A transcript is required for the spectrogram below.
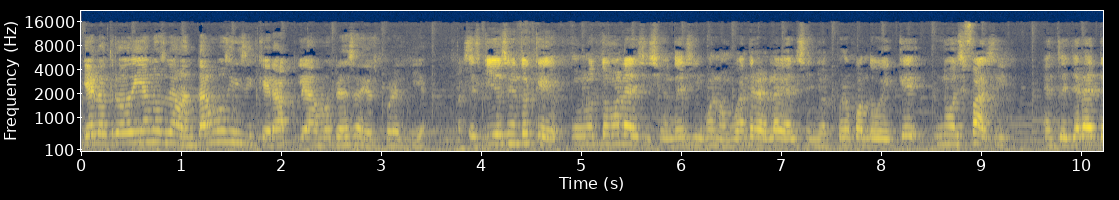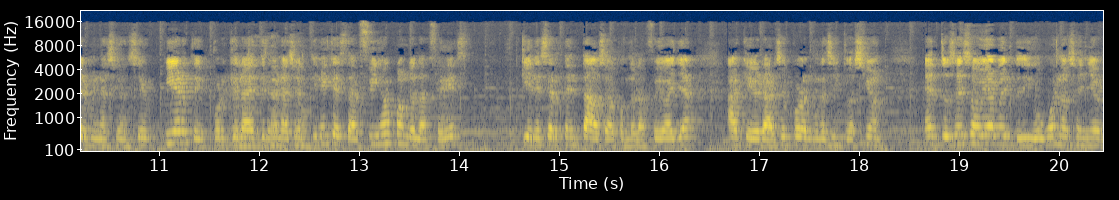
y al otro día nos levantamos y ni siquiera le damos gracias a Dios por el día. Así Es que yo siento que uno toma la decisión de decir, bueno, voy a entregar la vida al Señor, pero cuando ve que no es fácil, entonces ya la determinación se pierde, porque la Exacto. determinación tiene que estar fija cuando la fe es- quiere ser tentada, o sea, cuando la fe vaya a quebrarse por alguna situación. Entonces, obviamente, digo, bueno, Señor,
